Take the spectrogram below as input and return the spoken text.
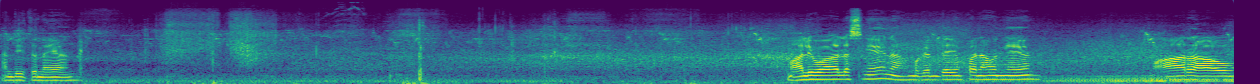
andito na yon maaliwalas ngayon ah. Maganda yung panahon ngayon. Maaraw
